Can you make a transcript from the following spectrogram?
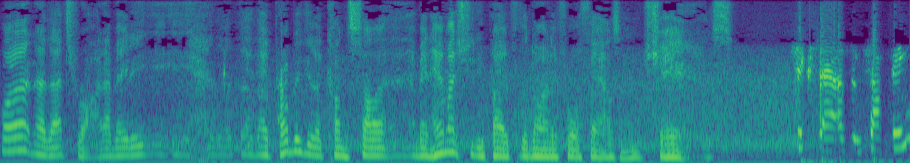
Well, I don't know that's right. I mean, he, he, they- probably did a consolidate. I mean, how much did he pay for the 94,000 shares? 6,000 something.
